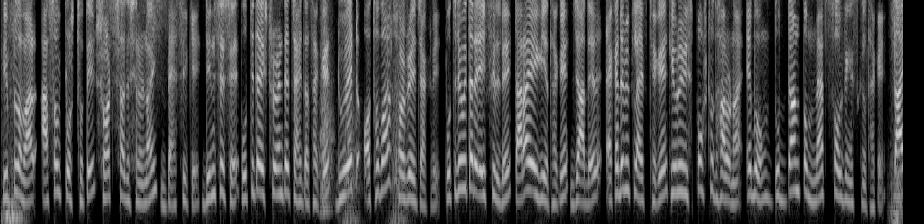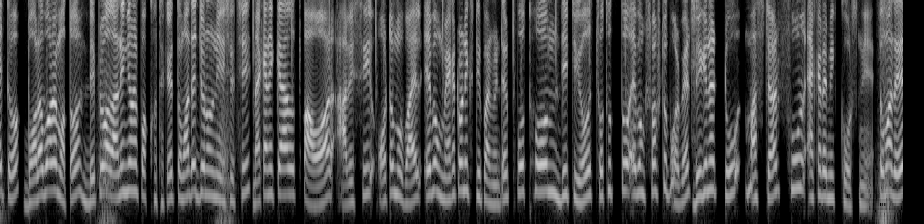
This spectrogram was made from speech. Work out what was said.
ডিপ্লোমার আসল প্রস্তুতি শর্ট সাজেশনে নয় বেসিকে দিন শেষে প্রতিটা স্টুডেন্টের চাহিদা থাকে ডুয়েট অথবা সরকারি চাকরি। প্রতিযোগিতার এই ফিল্ডে তারা এগিয়ে থাকে যাদের একাডেমিক লাইফ থেকে থিওরির স্পষ্ট ধারণা এবং দুর্দান্ত ম্যাথ সলভিং স্কিল থাকে। তাই তো বড় বড় মতো ডিপ্লোমা লার্নিং জনের পক্ষ থেকে তোমাদের জন্য নিয়ে এসেছি মেকানিক্যাল পাওয়ার আরএসি অটোমোবাইল এবং মেকাট্রনিক্স ডিপার্টমেন্টের প্রথম, দ্বিতীয়, চতুর্থ এবং ষষ্ঠ পর্বের beginner to master full academic course নিয়ে। তোমাদের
